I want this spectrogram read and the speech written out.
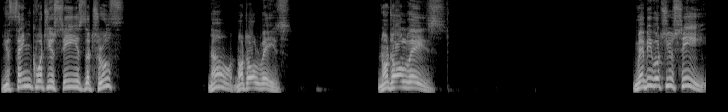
You think what you see is the truth? No, not always. Not always. Maybe what you see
